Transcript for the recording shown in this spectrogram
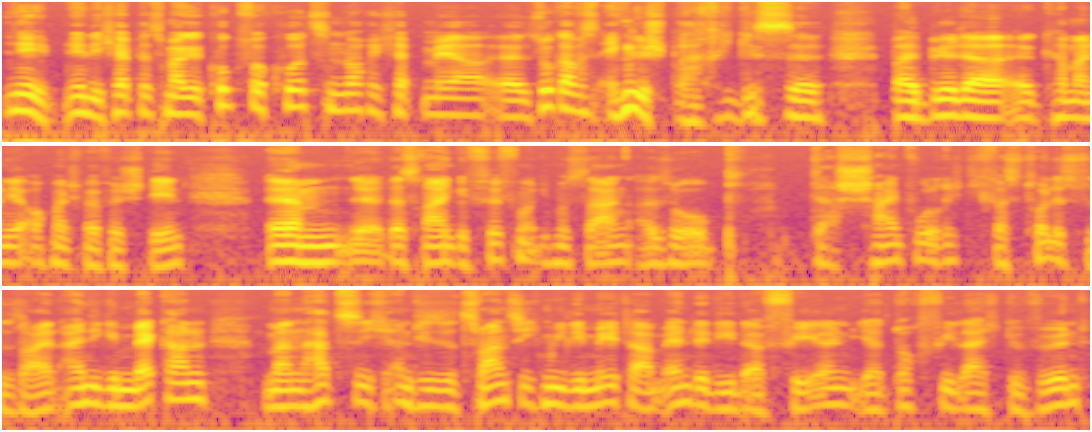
Nee, nee, ich habe jetzt mal geguckt vor kurzem noch. Ich habe mir äh, sogar was Englischsprachiges, äh, bei Bilder äh, kann man ja auch manchmal verstehen, ähm, äh, das reingepfiffen und ich muss sagen, also pff, das scheint wohl richtig was Tolles zu sein. Einige meckern, man hat sich an diese 20 Millimeter am Ende, die da fehlen, ja doch vielleicht gewöhnt.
